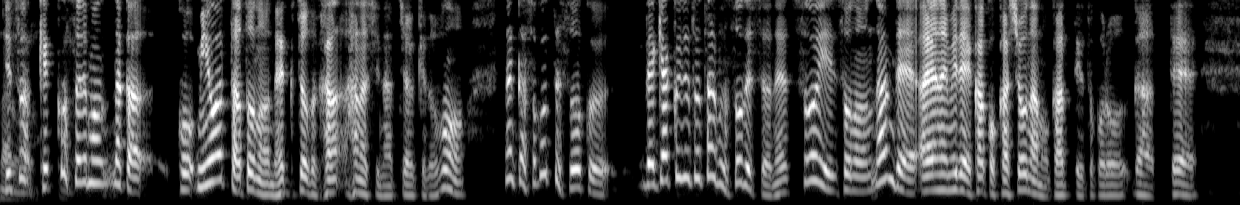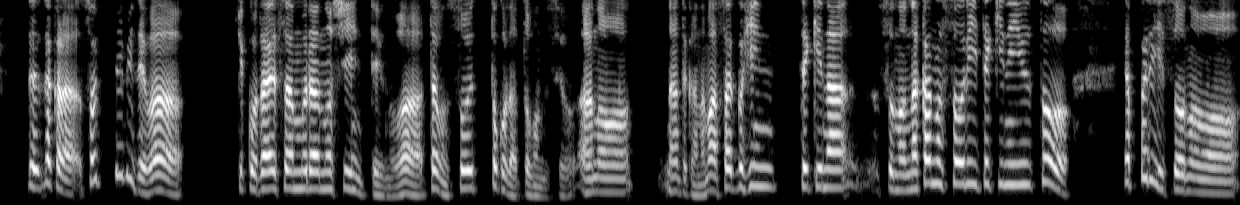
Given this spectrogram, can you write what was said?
実は結構それもなんか、こう見終わった後のね、ちょっと話になっちゃうけども、なんかそこってすごく、で、逆に言うと多分そうですよね。すごい、その、なんで綾波レイ過去歌唱なのかっていうところがあって、で、だからそういった意味では、結構第三村のシーンっていうのは、多分そういうとこだと思うんですよ。あの、なんていうかな、まあ作品的な、その中のストーリー的に言うと、やっぱりその、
